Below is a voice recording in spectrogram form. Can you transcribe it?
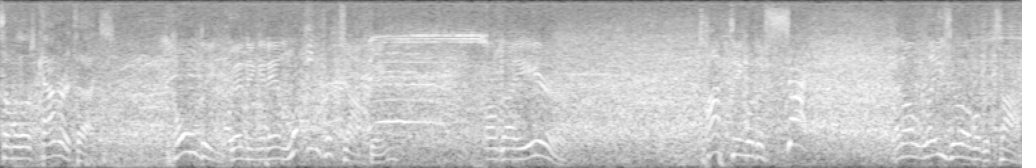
Some of those counterattacks. Holding, bending it in, looking for Tofting. Aldair Tofting with a shot and a laser over the top.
